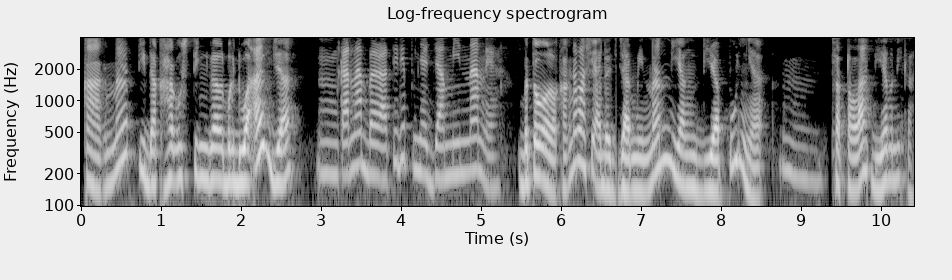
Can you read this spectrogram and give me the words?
karena tidak harus tinggal berdua aja Hmm, karena berarti dia punya jaminan ya. Betul, karena masih ada jaminan yang dia punya Hmm. setelah dia menikah.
